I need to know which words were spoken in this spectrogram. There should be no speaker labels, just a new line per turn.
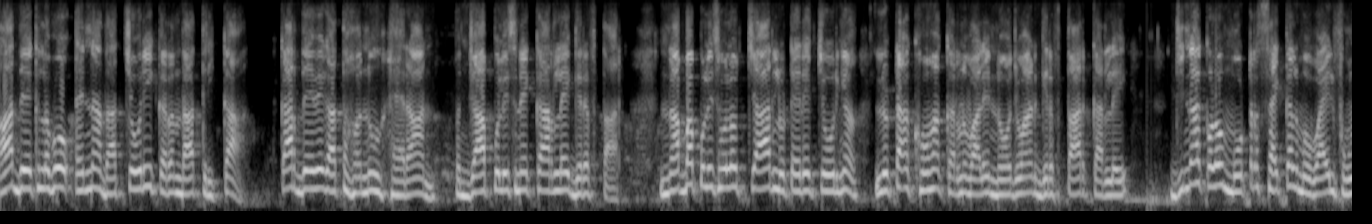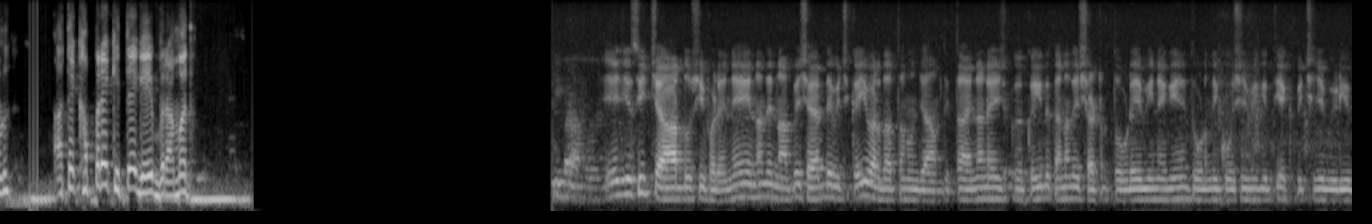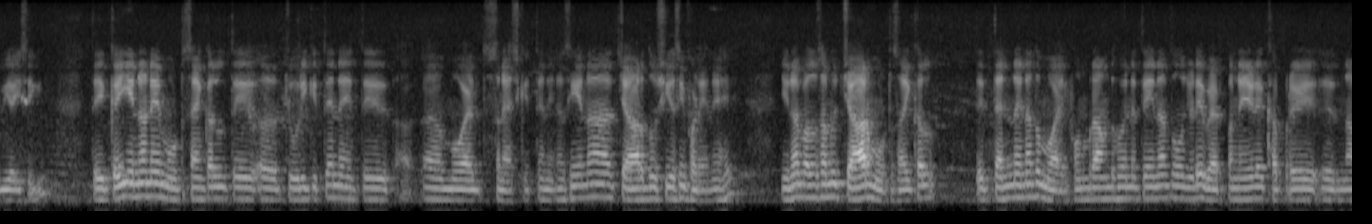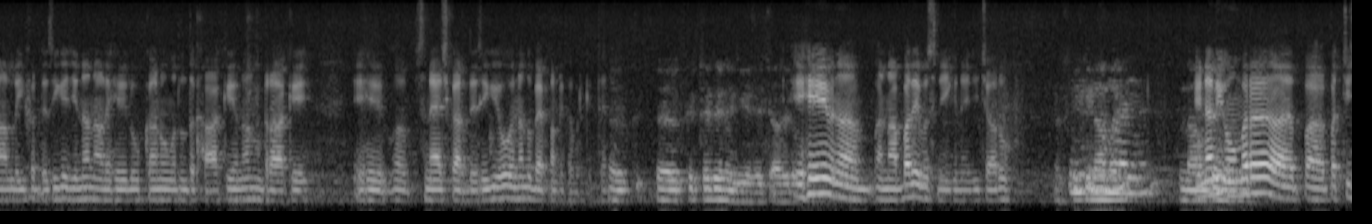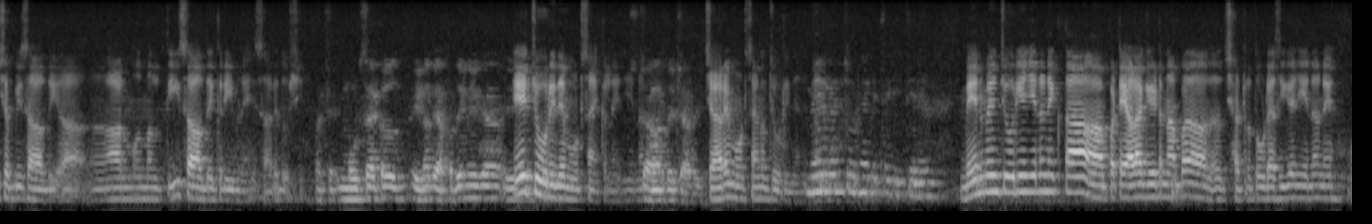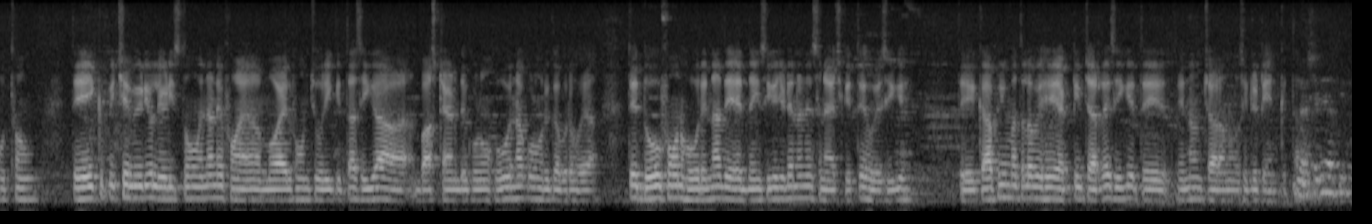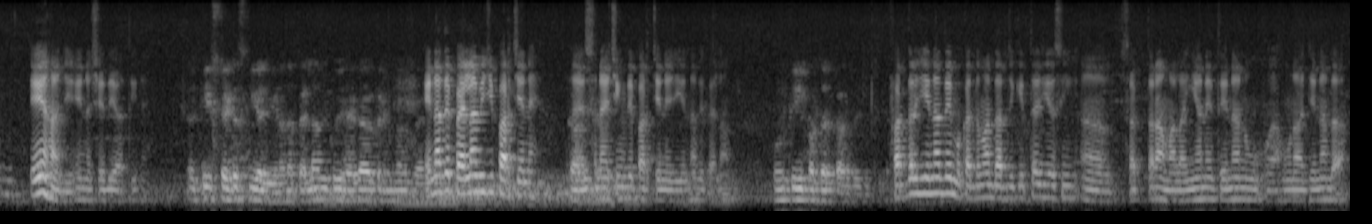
ਆਹ ਦੇਖ ਲਵੋ, ਇਹਨਾਂ ਦਾ ਚੋਰੀ ਕਰਨ ਦਾ ਤਰੀਕਾ। ਕਰ ਦੇਵੇਗਾ ਤੁਹਾਨੂੰ ਹੈਰਾਨ। ਪੰਜਾਬ ਪੁਲਿਸ ਨੇ ਕਰ ਲਏ ਗ੍ਰਿਫਤਾਰ। ਨਾਭਾ ਪੁਲਿਸ ਵੱਲੋਂ ਚਾਰ ਲੁਟੇਰੇ ਚੋਰੀਆਂ, ਲੁੱਟਾਂ ਖੋਹਾਂ ਕਰਨ ਵਾਲੇ ਨੌਜਵਾਨ ਗ੍ਰਿਫਤਾਰ ਕਰ ਲਏ, ਜਿਨ੍ਹਾਂ ਕੋਲੋਂ ਮੋਟਰਸਾਈਕਲ, ਮੋਬਾਈਲ ਫੋਨ ਅਤੇ ਖੱਪਰੇ ਕੀਤੇ ਗਏ ਬਰਾਮਦ।
ਇਹ ਜੀ ਅਸੀਂ ਚਾਰ ਦੋਸ਼ੀ ਫੜੇ ਨੇ। ਇਹਨਾਂ ਦੇ ਨਾਭੇ ਸ਼ਹਿਰ ਦੇ ਵਿੱਚ ਕਈ ਵਾਰਦਾਤਾਂ ਨੂੰ ਅੰਜਾਮ ਦਿੱਤਾ। ਇਹਨਾਂ ਨੇ ਕ- ਕਈ ਦੁਕਾਨਾਂ ਦੇ ਸ਼ਟਰ ਤੋੜੇ ਵੀ ਨੇਗੇ ਤੋੜਨ ਦੀ ਕੋਸ਼ਿਸ਼ ਵੀ ਕੀਤੀ। ਇੱਕ ਪਿੱਛੇ ਜਿਹੇ ਵੀਡੀਓ ਵੀ ਆਈ ਸੀਗੀ। ਤੇ ਕਈ ਇਹਨਾਂ ਨੇ ਮੋਟਰਸਾਈਕਲ ਤੇ ਅ, ਚੋਰੀ ਕੀਤੇ ਨੇ ਤੇ ਅ, ਮੋਬਾਈਲ ਸਨੈਚ ਕੀਤੇ ਨੇ। ਅਸੀਂ ਇਹਨਾਂ ਚਾਰ ਦੋਸ਼ੀ ਅਸੀਂ ਫੜੇ ਨੇ ਇਹ। ਜਿਨ੍ਹਾਂ ਵੱਲੋਂ ਸਾਨੂੰ ਚਾਰ ਮੋਟਰਸਾਈਕਲ ਤੇ ਤਿੰਨ ਇਹਨਾਂ ਤੋਂ ਮੋਬਾਈਲ ਫੋਨ ਬਰਾਮਦ ਹੋਏ ਨੇ ਤੇ ਇਹਨਾਂ ਤੋਂ ਜਿਹੜੇ ਵੈਪਨ ਨੇ ਜਿਹੜੇ ਖਪਰੇ ਨਾਲ ਲਈ ਫਿਰਦੇ ਸੀਗੇ ਜਿਨ੍ਹਾਂ ਨਾਲ ਇਹ ਲੋਕਾਂ ਨੂੰ ਮਤਲਬ ਦਿਖਾ ਕੇ ਉਹਨਾਂ ਨੂੰ ਡਰਾ ਕੇ ਇਹ ਸਨੈਚ ਕਰਦੇ ਸੀਗੇ ਉਹ ਇਹਨਾਂ ਤੋਂ ਵੈਪਨ ਰਿਕਵਰ ਕੀਤੇ ਨੇ।
ਕਿੱਥੇ ਦੇ ਨੇ ਜੀ ਇਹ ਚਾਰੇ
ਇਹ ਨਾ- ਨਾਭਾ ਦੇ ਵਸਨੀਕ ਨੇ ਜੀ ਚਾਰੋਂ।
ਕੀ ਨਾਮ ਹੈ ਜੀ?
ਇਹਨਾਂ ਦੀ ਉਮਰ 25 26 ਸਾਲ ਦੀ ਆ ਆਲਮੋਸਟ ਮਤਲਬ 30 ਸਾਲ ਦੇ ਕਰੀਬ ਨੇ ਇਹ ਸਾਰੇ ਦੋਸ਼ੀ।
ਅੱਛਾ ਮੋਟਰਸਾਈਕਲ ਇਹਨਾਂ ਦੇ ਆਪਦੇ ਨਹੀਂ ਹੈਗਾ?
ਇਹ ਚੋਰੀ ਦੇ ਮੋਟਰਸਾਈਕਲ ਨੇ ਜੀ ਇਹਨਾਂ ਦੇ।
ਚਾਰ ਦੇ ਚਾਰ।
ਮੋਟਰਸਾਈਕਲ ਚੋਰੀ ਦੇ ਨੇ।
ਮੇਨ ਮੇਨ ਚੋਰੀਆਂ ਕਿੱਥੇ ਕੀਤੀਆਂ ਨੇ?
ਮੇਨ ਮੇਨ ਚੋਰੀਆਂ ਜੀ ਇਹਨਾਂ ਨੇ ਇੱਕ ਤਾਂ ਪਟਿਆਲਾ ਗੇਟ ਨਾਭਾ ਸ਼ਟਰ ਤੋੜਿਆ ਸੀਗਾ ਜੀ ਇਹਨਾਂ ਨੇ ਉੱਥੋਂ। ਤੇ ਇੱਕ ਪਿੱਛੇ ਵੀਡੀਓ ਲੇਡੀਜ਼ ਤੋਂ ਇਹਨਾਂ ਨੇ ਫੋ- ਮੋਬਾਈਲ ਫੋਨ ਚੋਰੀ ਕੀਤਾ ਸੀਗਾ ਬੱਸ ਸਟੈਂਡ ਦੇ ਕੋਲੋਂ ਉਹ ਇਹਨਾਂ ਕੋਲੋਂ ਰਿਕਵਰ ਹੋਇਆ ਤੇ ਦੋ ਫੋਨ ਹੋਰ ਇਹਨਾਂ ਦੇ ਇਦਾਂ ਹੀ ਸੀਗੇ ਜਿਹੜੇ ਇਹਨਾਂ ਨੇ ਸਨੈਚ ਕੀਤੇ ਹੋਏ ਸੀਗੇ ਤੇ ਕਾਫੀ ਮਤਲਬ ਇਹ ਐਕਟਿਵ ਚੱਲ ਰਹੇ ਸੀਗੇ ਤੇ ਇਹਨਾਂ ਨੂੰ ਚਾਰਾਂ ਨੂੰ ਅਸੀਂ ਡਿਟੇਨ ਕੀਤਾ।
ਨਸ਼ੇ ਦੇ ਆਦੀ ਨੇ?
ਇਹ ਹਾਂਜੀ ਇਹ ਨਸ਼ੇ ਦੇ ਆਦੀ ਨੇ।
ਕੀ ਸਟੇਟਸ ਕੀ ਹੈ ਜੀ ਇਹਨਾਂ ਦਾ? ਪਹਿਲਾਂ ਵੀ ਕੋਈ ਹੈਗਾ ਕ੍ਰਿਮੀਨਲ
ਇਹਨਾਂ ਦੇ ਪਹਿਲਾਂ ਵੀ ਜੀ ਪਰਚੇ ਨੇ ਸਨੈਚਿੰਗ ਦੇ ਪਰਚੇ ਨੇ ਜੀ ਇਹਨਾਂ ਦੇ ਪਹਿਲਾਂ ਵੀ।
ਹੁਣ ਕੀ ਫਰਦਰ ਕਰਦੇ ਜੀ
ਫਰਦਰ ਜੀ ਇਹਨਾਂ ਦੇ ਮੁਕੱਦਮਾ ਦਰਜ ਕੀਤਾ ਜੀ ਅਸੀਂ ਸਖਤ ਧਾਰਾਵਾਂ ਲਾਈਆਂ ਨੇ ਤੇ ਇਹਨਾਂ ਨੂੰ ਅ, ਹੁਣ ਅੱਜ ਇਹਨਾਂ ਦਾ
